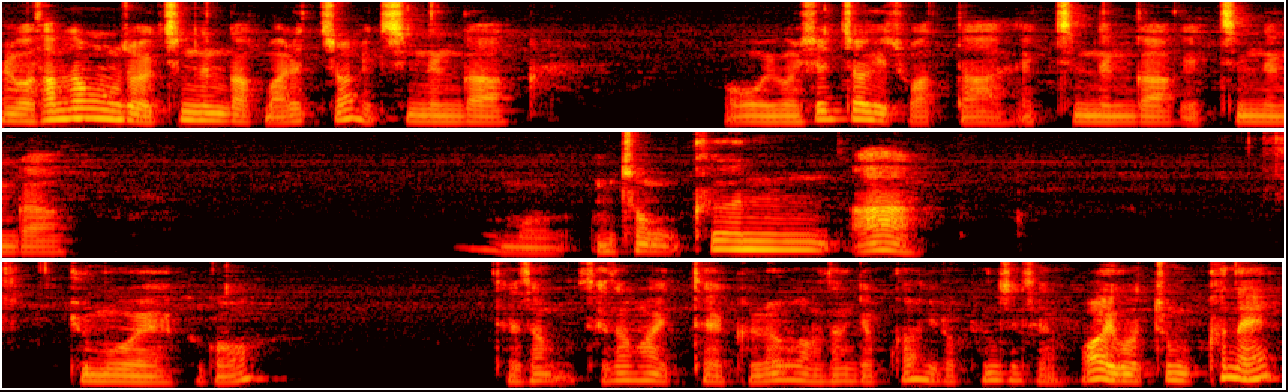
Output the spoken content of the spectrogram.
이거 삼성공조 액침 능각 말했죠? 액침 능각. 오 이건 실적이 좋았다. 액침 능각 액침 능각. 뭐 엄청 큰 아! 규모의 그거. 대상 대상 하이텍 글로벌 방산기업과 유럽 현지세요. 아 이거 좀 크네?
